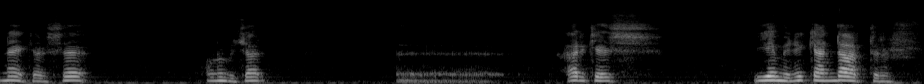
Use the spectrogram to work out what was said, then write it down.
ne ekerse onu biçer. Ee, herkes yemini kendi arttırır.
